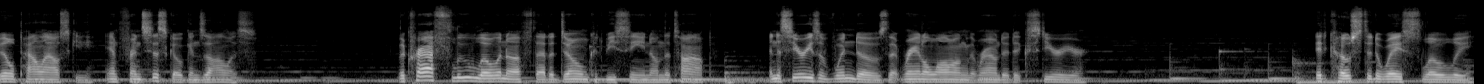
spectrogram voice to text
Bill Pawlowski, and Francisco Gonzalez. The craft flew low enough that a dome could be seen on the top, and a series of windows that ran along the rounded exterior. It coasted away slowly,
